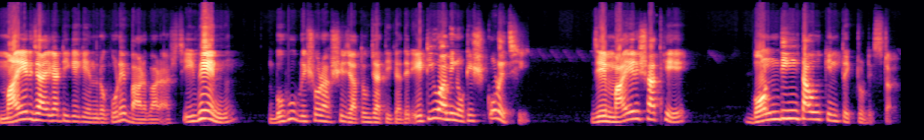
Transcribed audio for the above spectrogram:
মায়ের জায়গাটিকে কেন্দ্র করে বারবার আসছে। ইভেন বহু বৃষ রাশি জাতক জাতিকাদের, এটিও আমি নোটিশ করেছি যে মায়ের সাথে বন্ডিংটাও কিন্তু একটু ডিস্টার্ব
